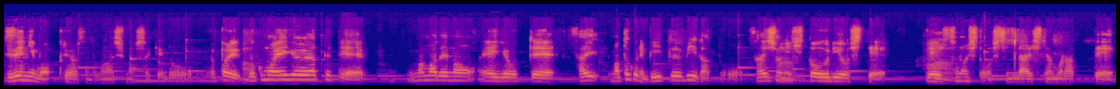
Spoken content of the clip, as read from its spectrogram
事前にも栗原さんとお話ししましたけど、やっぱり僕も営業やってて、今までの営業って最、まあ、特に B2B だと最初に人売りをして、でうん。その人を信頼してもらって、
